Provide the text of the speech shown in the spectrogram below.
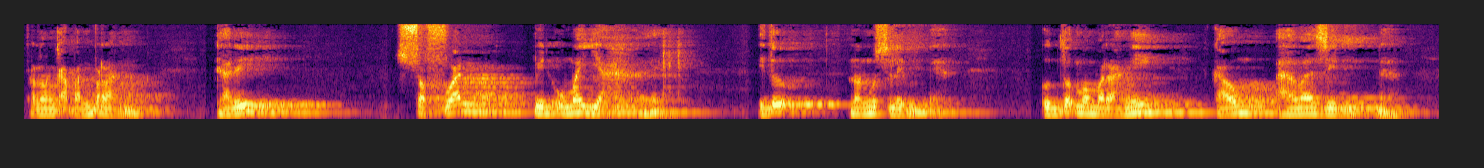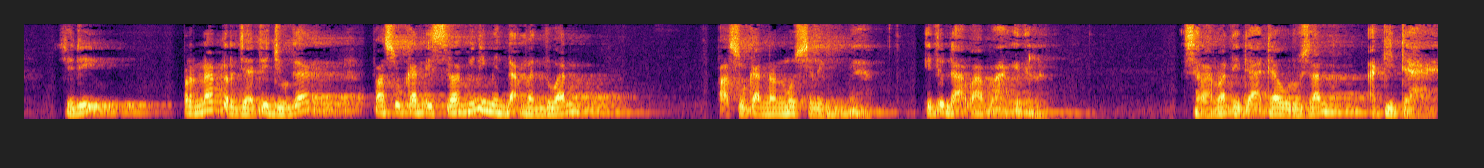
perlengkapan perang dari Sofwan bin Umayyah itu non muslim ya untuk memerangi kaum Hawazin. Nah, jadi pernah terjadi juga pasukan Islam ini minta bantuan pasukan non Muslim. Ya. Itu tidak apa-apa gitu. Selama tidak ada urusan akidah. Ya.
